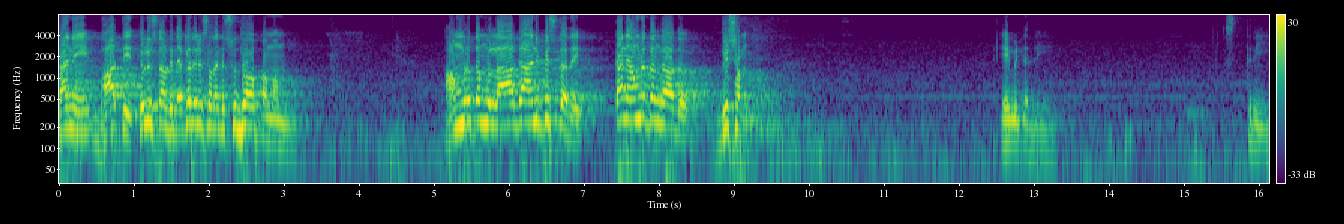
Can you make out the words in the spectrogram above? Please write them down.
కానీ భాతి తెలుస్తూ ఉంటుంది. ఎట్లా తెలుస్తుంది అంటే శుద్ధోపమం. అమృతములాగా అనిపిస్తుంది. కానీ అమృతం కాదు విషం. ఏమిటది? స్త్రీ.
